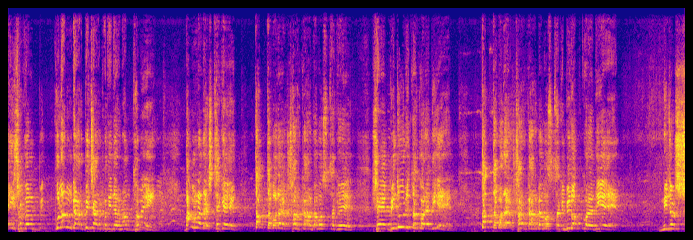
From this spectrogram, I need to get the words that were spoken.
এই সকল কুলাঙ্গার বিচারপতিদের মাধ্যমে বাংলাদেশ থেকে তত্ত্বাবধায়ক সরকার ব্যবস্থাকে সে বিদূরিত করে দিয়ে, তত্ত্বাবধায়ক সরকার ব্যবস্থাকে বিলোপ করে দিয়ে নিজস্ব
